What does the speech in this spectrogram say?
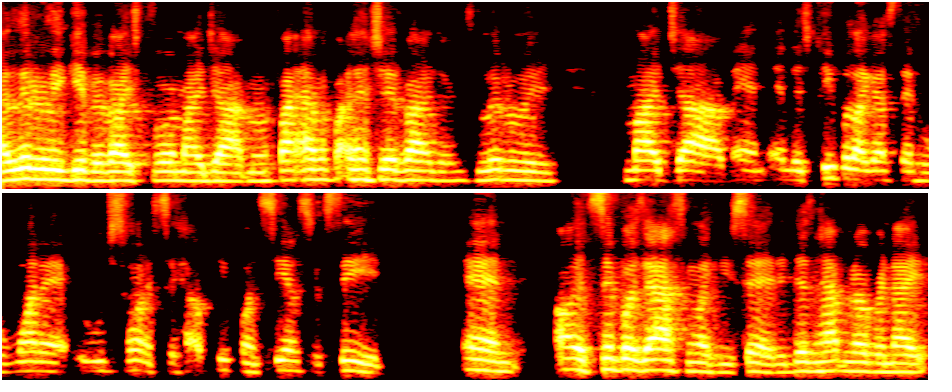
I literally give advice for my job. I'm a, financial advisor. It's literally my job, and and there's people like us that who want to, who just want to help people and see them succeed. And it's simple as asking, like you said, it doesn't happen overnight.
